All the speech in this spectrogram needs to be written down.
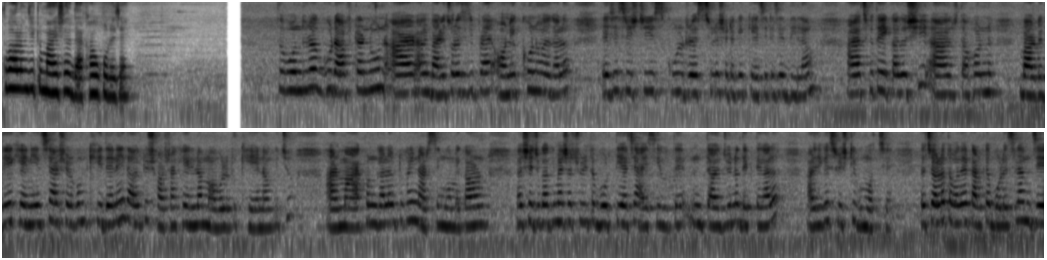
তো ভাবলাম যে একটু মায়ের সাথে দেখাও করে যায় তো বন্ধুরা গুড আফটারনুন আর আমি বাড়ি চলে এসেছি প্রায় অনেকক্ষণ হয়ে গেল। এসে সৃষ্টির স্কুল ড্রেস ছিল, সেটাকে কেচে টেচে দিলাম। আর আজকে তো একাদশী, আর তখন বারোটা দিয়ে খেয়ে নিয়েছি, আর সেরকম খিদে নেই, তাও একটু শশা খেয়ে নিলাম। মা বলে একটু খেয়ে নাও কিছু। আর মা এখন গেল একটুখানি নার্সিংহোমে কারণ সেজু কাকিমা, শাশুড়ি তো ভর্তি আছে আইসিইউতে তার জন্য দেখতে গেল। আর এদিকে সৃষ্টি ঘুমোচ্ছে। তো চলো তোমাদের কালকে বলেছিলাম যে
